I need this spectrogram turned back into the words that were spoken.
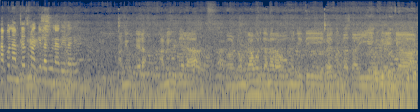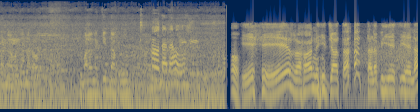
हा पण आमच्याच मागे लागून आलेला आहे. आम्ही उद्याला आम्ही उद्याला डोंगरावर जाणार आहोत. म्हणजे ते काय बोलतात आई डोंगरावर जाणार आहोत. तुम्हाला नक्कीच दाखवू. हो दादा हो. ए रहा नहीं जाता. तड़प ही ऐसी है ना.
